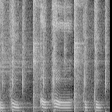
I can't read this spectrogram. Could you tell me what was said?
พุบพุบโพโพพุบพุบ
